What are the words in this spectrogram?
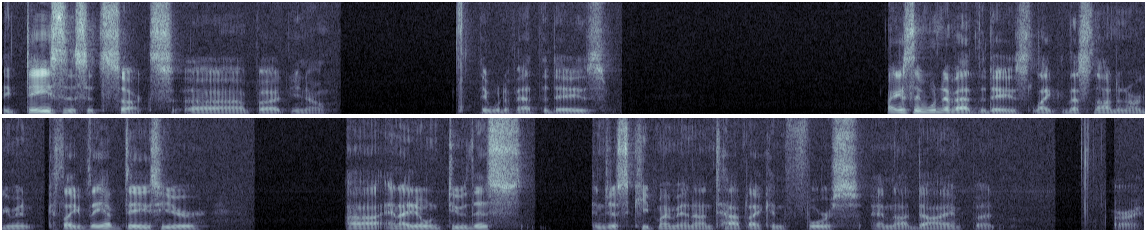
They daze this, it sucks. Uh, but you know, they would have had the daze. I guess they wouldn't have had the daze. Like that's not an argument because like if they have daze here, uh, and I don't do this and just keep my mana untapped, I can force and not die. But all right,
